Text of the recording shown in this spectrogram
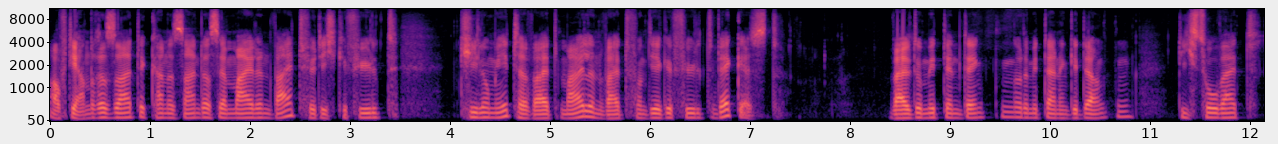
Auf die andere Seite kann es sein, dass er meilenweit für dich gefühlt, kilometerweit, meilenweit von dir gefühlt weg ist weil du mit dem Denken oder mit deinen Gedanken dich so weit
